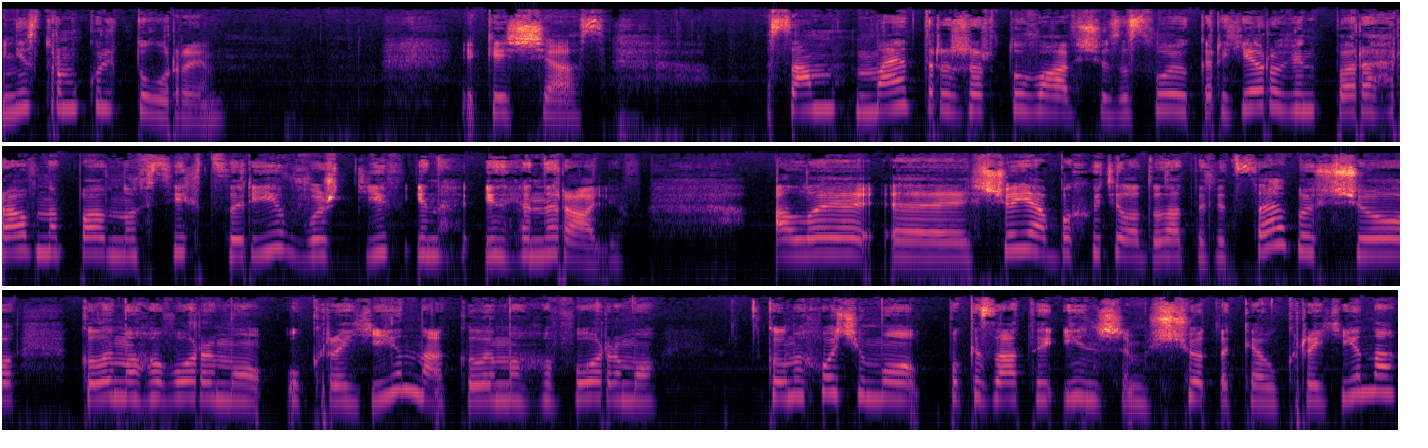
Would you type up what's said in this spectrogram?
міністром культури якийсь час. Сам метр жартував, що за свою кар'єру він переграв, напевно, всіх царів, вождів і генералів. Але е, що я би хотіла додати від себе, що коли ми говоримо Україна, коли ми говоримо, коли ми хочемо показати іншим, що таке Україна,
